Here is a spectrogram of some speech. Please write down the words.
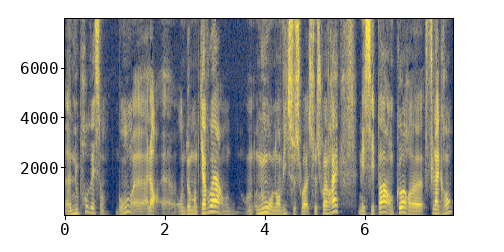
Euh, nous progressons. Bon, euh, alors euh, on ne demande qu'à voir. On- on- nous, on a envie que ce soit, ce soit vrai, mais c'est pas encore flagrant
